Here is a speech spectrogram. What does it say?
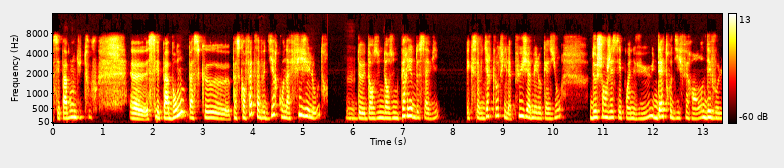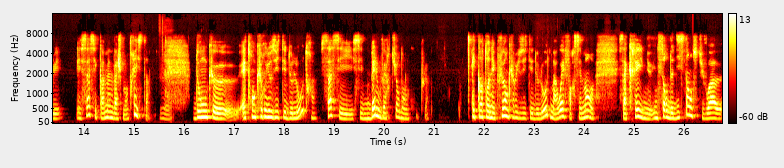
c'est pas bon du tout. Euh, c'est pas bon parce que parce qu'en fait, ça veut dire qu'on a figé l'autre mm. dans une dans une période de sa vie et que ça veut dire que l'autre il a plus jamais l'occasion de changer ses points de vue, d'être différent, d'évoluer. Et ça, c'est quand même vachement triste. Donc, euh, être en curiosité de l'autre, ça, c'est une belle ouverture dans le couple. Et quand on n'est plus en curiosité de l'autre, bah ouais, forcément, ça crée une, sorte de distance, tu vois. Euh,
